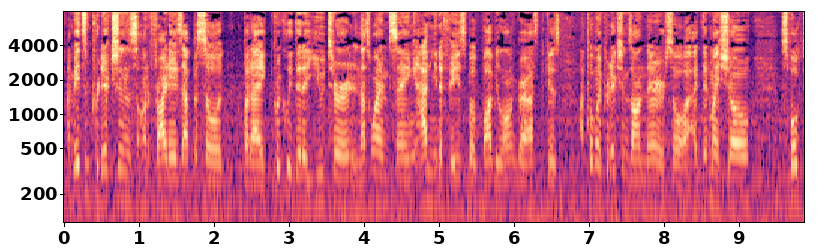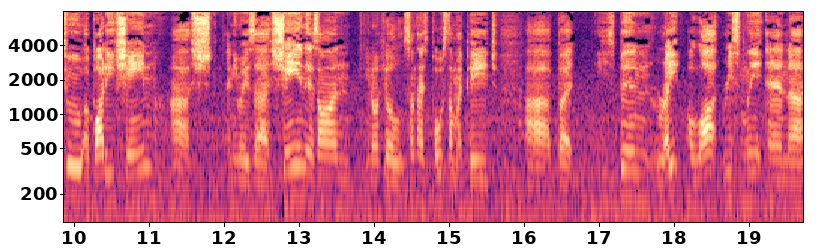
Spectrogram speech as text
I made some predictions on Friday's episode, but I quickly did a U-turn, and that's why I'm saying add me to Facebook, Bobby Longgrass, because I put my predictions on there. So I did my show, spoke to a buddy, Shane. Uh, sh- anyways, uh, Shane is on. You know, he'll sometimes post on my page, uh, but he's been right a lot recently, and uh,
